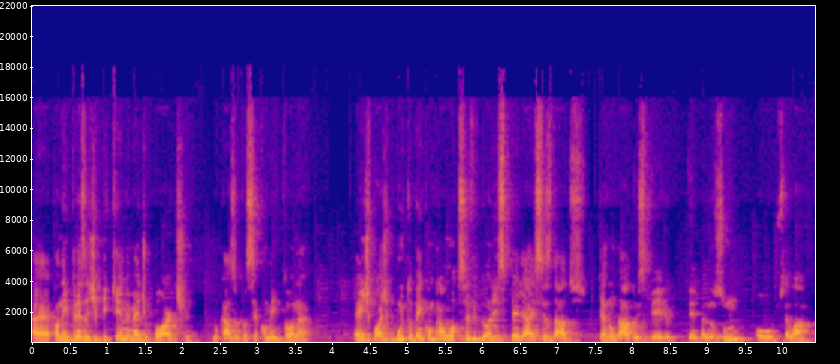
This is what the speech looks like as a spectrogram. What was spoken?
é, quando a empresa é de pequeno e médio porte, no caso que você comentou, né? A gente pode muito bem comprar um outro servidor e espelhar esses dados, tendo um dado espelho D-1, ou sei lá,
